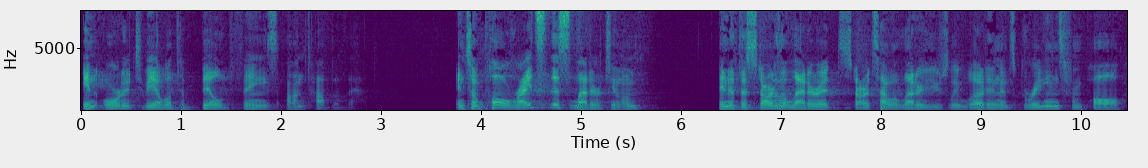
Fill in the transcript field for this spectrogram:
in order to be able to build things on top of that. And so Paul writes this letter to him. And at the start of the letter, it starts how a letter usually would, and it's greetings from Paul.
